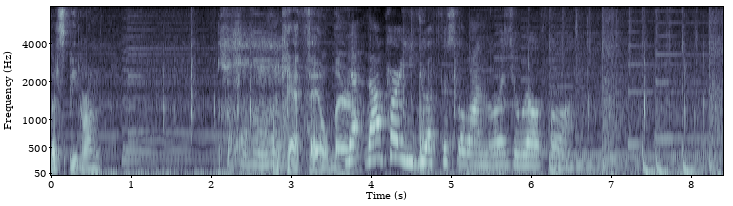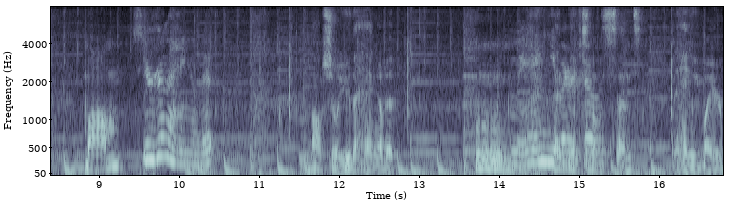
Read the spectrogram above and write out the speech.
Let's speed run. Okay, I failed there. That that part you do have to slow on, otherwise you will fall off. Mom, So you're gonna hang of it. I'll show you the hang of it. Hang you That by your makes no sense. And hang you by your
